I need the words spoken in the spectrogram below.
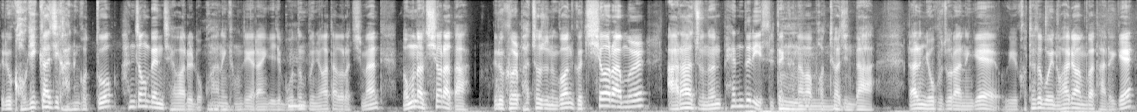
그리고 거기까지 가는 것도 한정된 재화를 놓고 하는 경쟁이라는 게 이제 모든 음. 분야가 다 그렇지만 너무나 치열하다. 그리고 그걸 받쳐주는 건 그 치열함을 알아주는 팬들이 있을 때 그나마 음. 버텨진다라는 요 구조라는 게 겉에서 보이는 화려함과 다르게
